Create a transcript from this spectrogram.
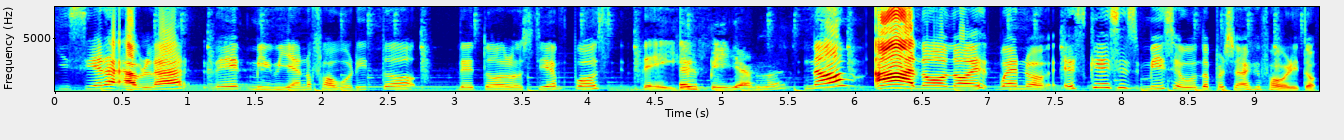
Quisiera hablar de mi villano favorito de todos los tiempos, Dave. ¿El pijama? No, ah, no, no, es, bueno, es que ese es mi segundo personaje favorito.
